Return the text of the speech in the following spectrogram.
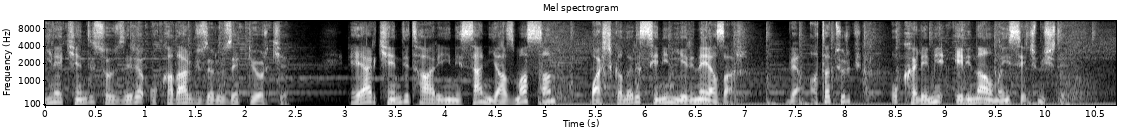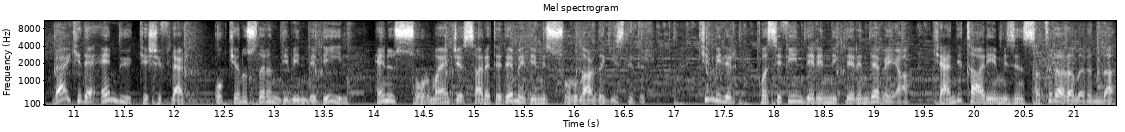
yine kendi sözleri o kadar güzel özetliyor ki. Eğer kendi tarihini sen yazmazsan başkaları senin yerine yazar. Ve Atatürk o kalemi eline almayı seçmişti. Belki de en büyük keşifler okyanusların dibinde değil, henüz sormaya cesaret edemediğimiz sorularda gizlidir. Kim bilir Pasifik'in derinliklerinde veya kendi tarihimizin satır aralarında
